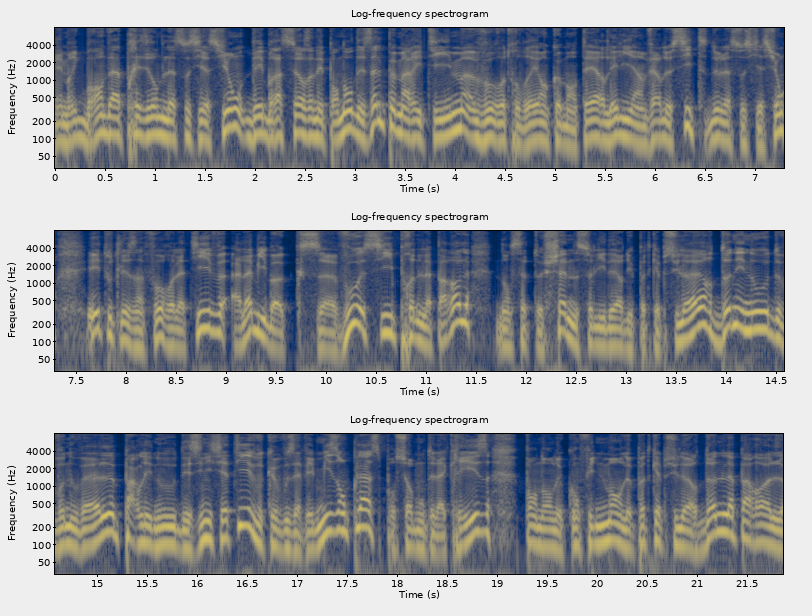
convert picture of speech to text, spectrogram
Émeric Branda, président de l'association des brasseurs indépendants des Alpes-Maritimes. Vous retrouverez en commentaire les liens vers le site de l'association et toutes les infos relatives à la B-Box. Vous aussi prenez la parole dans cette chaîne solidaire du podcapsuleur. Donnez-nous de vos nouvelles, parlez-nous des initiatives que vous avez mises en place pour surmonter la crise. Pendant le confinement, le podcapsuleur donne la parole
